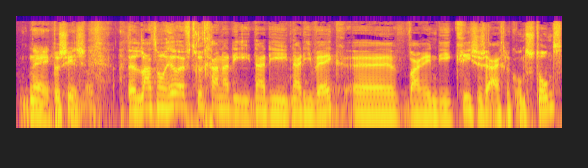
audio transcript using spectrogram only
Nee. Precies. Uh, laten we nog heel even teruggaan naar die, naar die, naar die week... Uh, waarin die crisis eigenlijk ontstond.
